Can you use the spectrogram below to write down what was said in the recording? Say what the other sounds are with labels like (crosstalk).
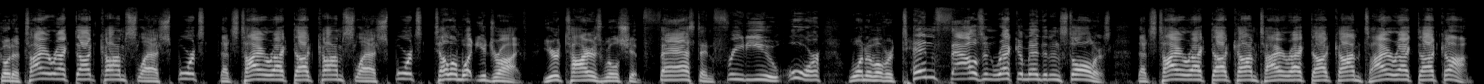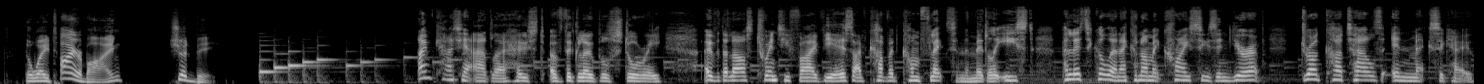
Go to TireRack.com slash sports. That's TireRack.com slash sports. Tell them what you drive. Your tires will ship fast and free to you or one of over 10,000 recommended installers. That's TireRack.com, TireRack.com, TireRack.com. The way tire buying should be. I'm Katya Adler, host of The Global Story. Over the last 25 years, I've covered conflicts in the Middle East, political and economic crises in Europe, drug cartels in Mexico.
